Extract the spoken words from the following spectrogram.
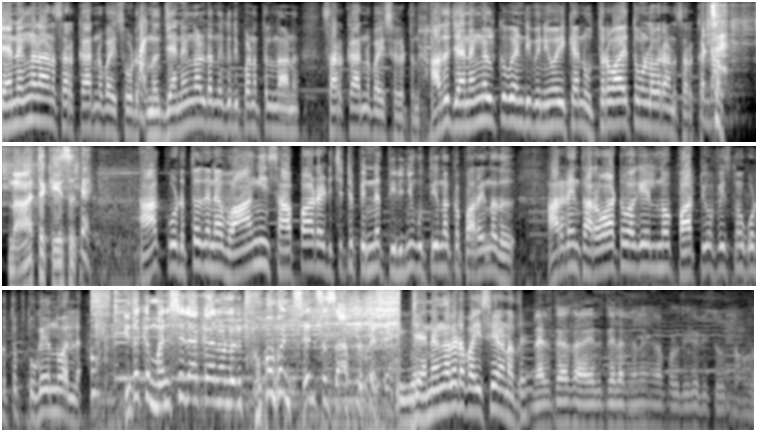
ജനങ്ങളാണ് സർക്കാരിന് പൈസ കൊടുക്കുന്നത്. ജനങ്ങളുടെ നികുതി പണത്തിൽ നിന്നാണ് സർക്കാരിന് പൈസ കിട്ടുന്നത്. അത് ജനങ്ങൾക്ക് വേണ്ടി വിനിയോഗിക്കാൻ ഉത്തരവാദിത്വമുള്ളവരാണ് സർക്കാർ. കേസ്. ആ കൊടുത്തതിനെ വാങ്ങി സാപ്പാടടിച്ചിട്ട് പിന്നെ തിരിഞ്ഞു കുത്തി എന്നൊക്കെ പറയുന്നത് ആരുടെയും തറവാട്ട് വകയിൽ നിന്നോ പാർട്ടി ഓഫീസിൽ നിന്നോ കൊടുത്ത തുകയൊന്നും അല്ല. ഇതൊക്കെ മനസ്സിലാക്കാനുള്ള ഒരു കോമൺ സെൻസ് സാറിന് ജനങ്ങളുടെ പൈസയാണത്. നേരത്തെ സാഹചര്യത്തിൽ അങ്ങനെ പ്രതികരിച്ചു നമ്മൾ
